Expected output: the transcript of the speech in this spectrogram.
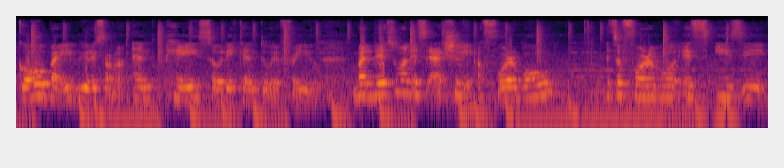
go by a beauty salon and pay so they can do it for you. But this one is actually affordable. It's affordable it's easy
